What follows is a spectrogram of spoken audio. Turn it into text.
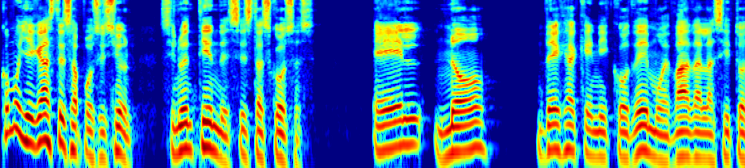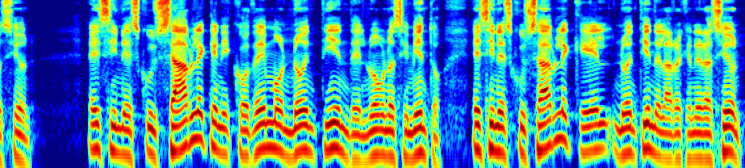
¿Cómo llegaste a esa posición si no entiendes estas cosas? Él no deja que Nicodemo evada la situación. Es inexcusable que Nicodemo no entiende el nuevo nacimiento. Es inexcusable que él no entiende la regeneración.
